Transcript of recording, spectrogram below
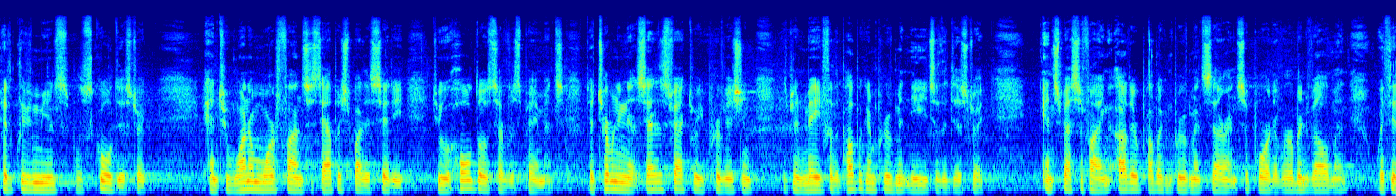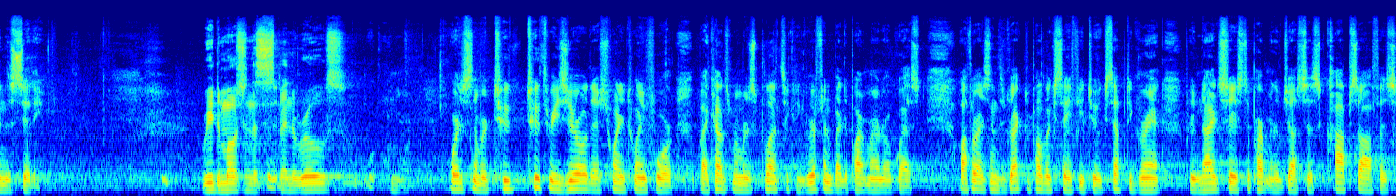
to the Cleveland Municipal School District, and to one or more funds established by the city to hold those service payments, determining that satisfactory provision has been made for the public improvement needs of the district, and specifying other public improvements that are in support of urban development within the city. Read the motion to suspend the rules. Ordinance number 230-2024 by Councilmembers Polensek and Griffin by departmental request, authorizing the Director of Public Safety to accept a grant from the United States Department of Justice COPS Office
